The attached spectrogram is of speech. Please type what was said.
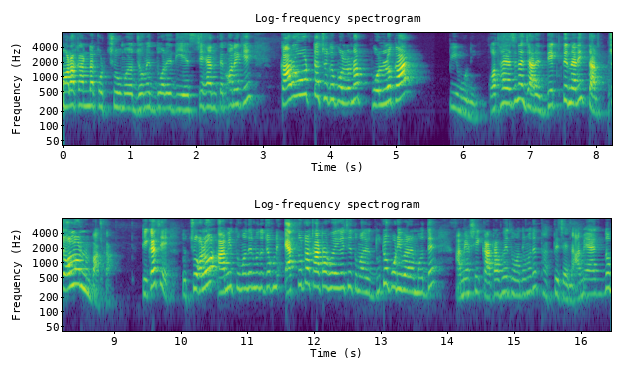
মরা কান্না করছ জমের দুয়ারে দিয়ে এসছে, হ্যান ত্যান, অনেকেই। কারোরটা চোখে পড়ল না, পড়ল কার? পিমুনি। কথায় আছে না, যারে দেখতে নারী, তার চলন বাঁকা। ঠিক আছে? তো চলো, আমি তোমাদের মধ্যে যখন এতটা কাটা হয়ে গেছে তোমাদের দুটো পরিবারের মধ্যে, আমি আর সেই কাটা হয়ে তোমাদের মধ্যে থাকতে চাই না। আমি একদম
